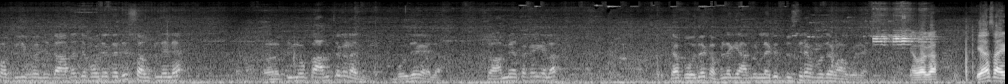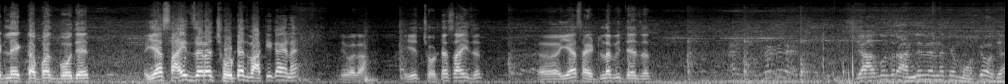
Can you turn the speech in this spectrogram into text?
पब्लिक म्हणजे दादाच्या बोध्या कधीच संपलेल्या. ती लोक आमच्याकडे आली बोध्या घ्यायला. सो आम्ही आता काय केला? त्या बोध्या खपल्या की आम्ही लगेच दुसऱ्या बोध्या मागवल्या. हे बघा. या साईडला एक टपात बोधे आहेत. या साईज जरा छोट्या आहेत बाकी काय नाही. हे बघा हे छोट्या साईज आहेत. या साईडला बी त्याच आहेत. ज्या अगोदर आणलेल्या ना त्या मोठ्या होत्या.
